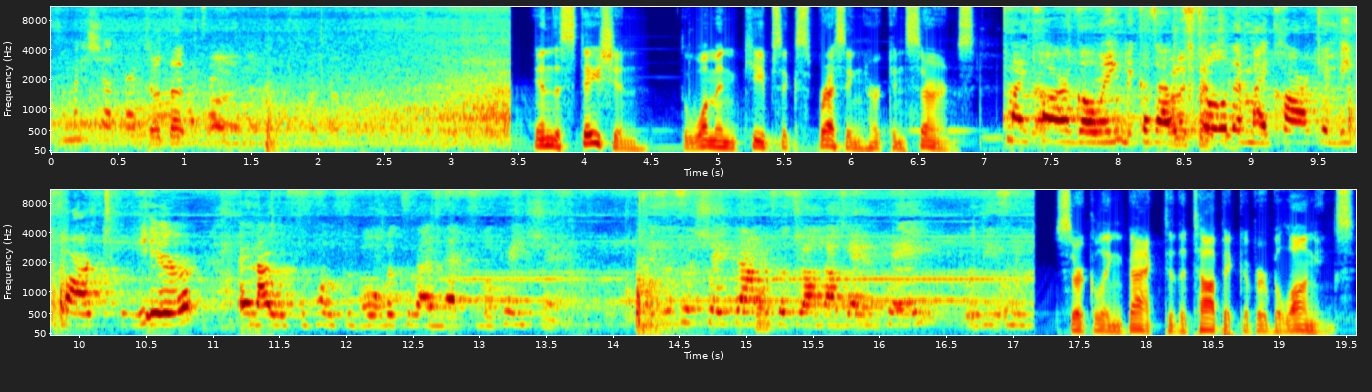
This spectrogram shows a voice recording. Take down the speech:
Somebody shut that Shut door. that. All right. In the station, the woman keeps expressing her concerns. My car going because I was told that my car can be parked here and I was supposed to go over to that next location. Is this a shakedown because y'all not getting paid with these new Circling back to the topic of her belongings.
